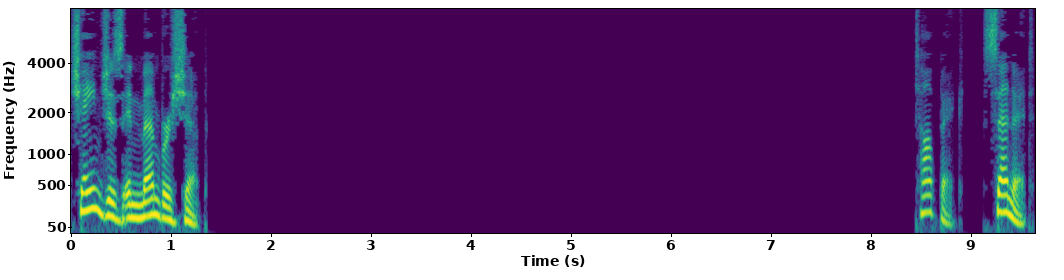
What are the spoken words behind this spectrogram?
Changes in membership Senate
